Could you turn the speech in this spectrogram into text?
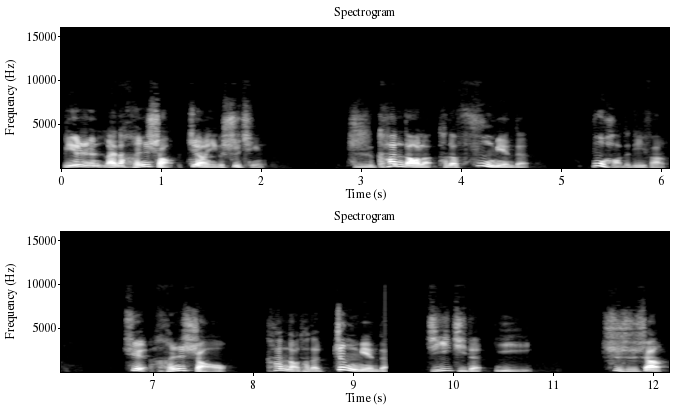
别人来的很少这样一个事情，只看到了他的负面的、不好的地方，却很少看到他的正面的、积极的意义。事实上，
